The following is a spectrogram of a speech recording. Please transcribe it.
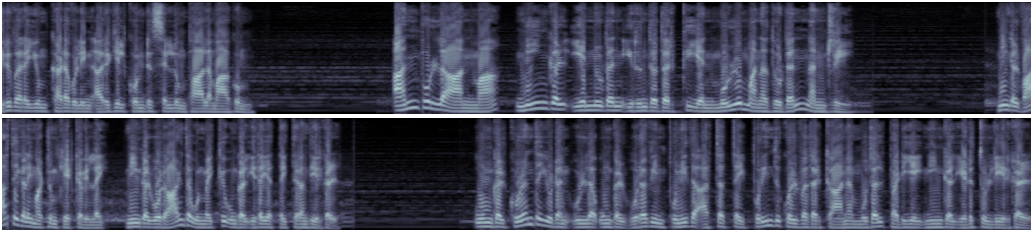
இருவரையும் கடவுளின் அருகில் கொண்டு செல்லும் பாலமாகும். அன்புள்ள ஆன்மா நீங்கள் என்னுடன் இருந்ததற்கு என் முழு மனதுடன் நன்றி. நீங்கள் வார்த்தைகளை மட்டும் கேட்கவில்லை நீங்கள் ஒரு ஆழ்ந்த உண்மைக்கு உங்கள் இதயத்தை திறந்தீர்கள். உங்கள் குழந்தையுடன் உள்ள உங்கள் உறவின் புனித அர்த்தத்தை புரிந்து கொள்வதற்கான முதல் படியை நீங்கள் எடுத்துள்ளீர்கள்.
